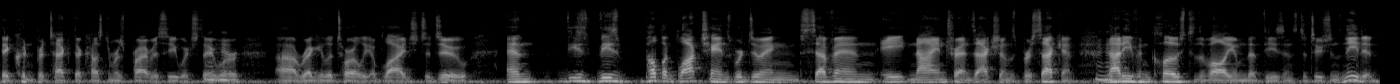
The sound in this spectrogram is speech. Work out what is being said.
they couldn't protect their customers' privacy, which they were uh, regulatorily obliged to do. And these these public blockchains were doing seven, eight, nine transactions per 2nd not even close to the volume that these institutions needed.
